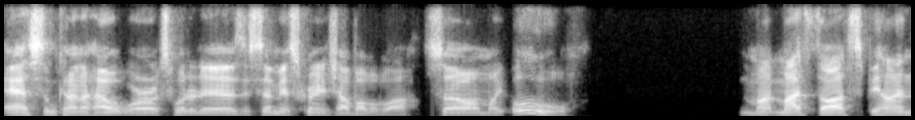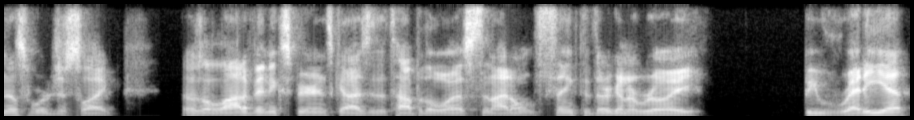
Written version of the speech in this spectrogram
asked them kind of how it works, what it is. They sent me a screenshot, blah blah blah. So I'm like, oh, my my thoughts behind this were just like there's a lot of inexperienced guys at the top of the list, and I don't think that they're gonna really be ready yet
